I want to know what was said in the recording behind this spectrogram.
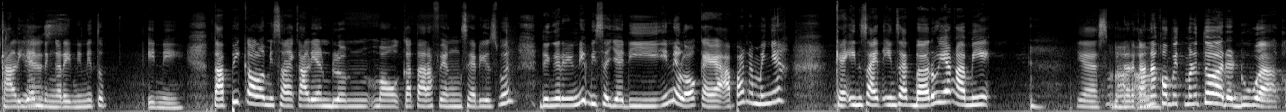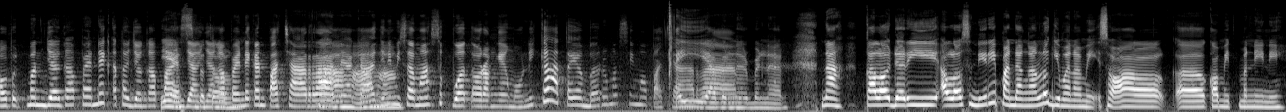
kalian Yes. dengerin ini tuh ini. Tapi kalau misalnya kalian belum mau ke taraf yang serius pun, dengerin ini bisa jadi ini loh kayak apa namanya? Kayak insight-insight baru ya nggak Mi? Yes, benar. Uh-uh. Karena komitmen itu ada dua, komitmen jangka pendek atau jangka Yes, panjang. jangka betul. pendek kan pacaran ya kan. Jadi bisa masuk buat orang yang mau nikah atau yang baru masih mau pacaran. Iya benar-benar. Nah kalau dari lo sendiri pandangan lo gimana mi soal eh, komitmen ini?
